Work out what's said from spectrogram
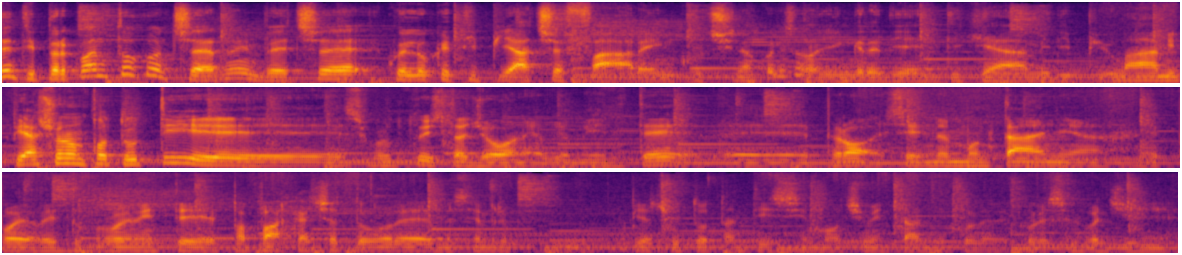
Senti, per quanto concerne invece quello che ti piace fare in cucina, quali sono gli ingredienti che ami di più? Ma mi piacciono un po' tutti, soprattutto di stagione ovviamente, eh, però essendo in montagna e poi avendo probabilmente papà cacciatore mi è sempre piaciuto tantissimo cimentarmi con le, con le selvaggine,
